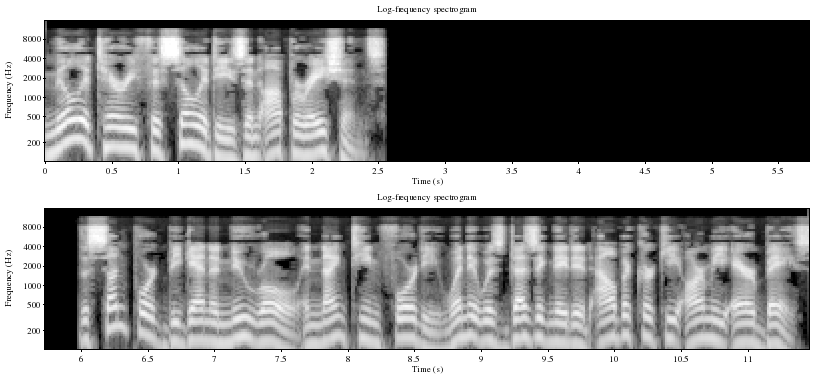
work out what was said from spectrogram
Military facilities and operations The Sunport began a new role in 1940 when it was designated Albuquerque Army Air Base,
